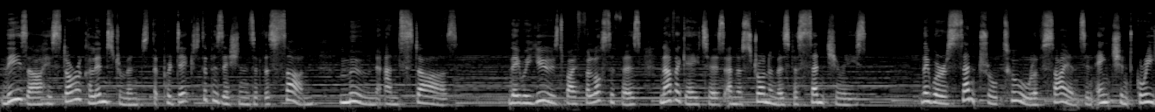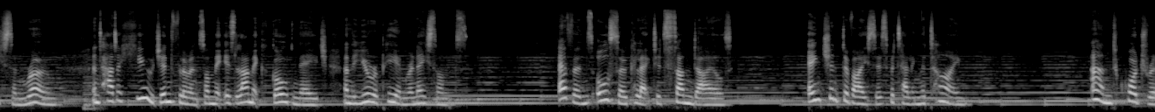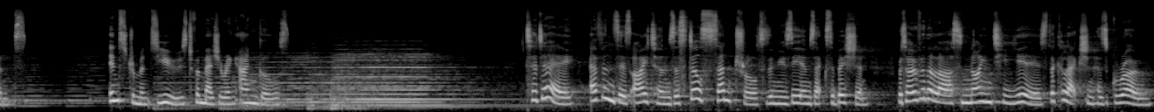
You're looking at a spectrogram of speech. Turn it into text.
These are historical instruments that predict the positions of the sun, moon, and stars. They were used by philosophers, navigators, and astronomers for centuries. They were a central tool of science in ancient Greece and Rome, and had a huge influence on the Islamic Golden Age and the European Renaissance. Evans also collected sundials, ancient devices for telling the time, and quadrants, instruments used for measuring angles. Today, Evans's items are still central to the museum's exhibition, but over the last 90 years, the collection has grown.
